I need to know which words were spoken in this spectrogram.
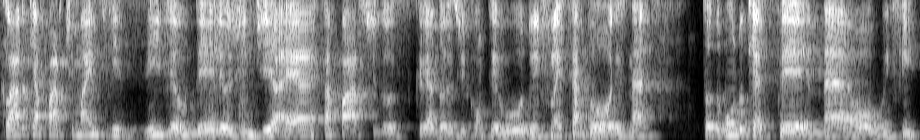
Claro que a parte mais visível dele hoje em dia é essa parte dos criadores de conteúdo, influenciadores, né? Todo mundo quer ser, né? Ou, enfim,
